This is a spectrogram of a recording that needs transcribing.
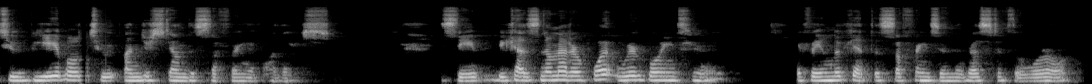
to be able to understand the suffering of others. See, because no matter what we're going through, if we look at the sufferings in the rest of the world,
